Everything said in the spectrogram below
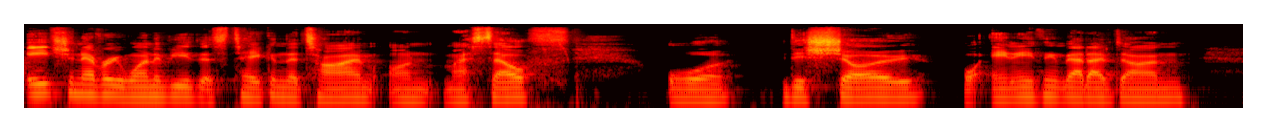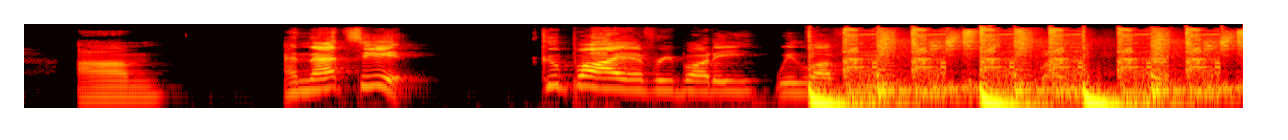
each and every one of you that's taken the time on myself or this show or anything that I've done. Um, and that's it. Goodbye, everybody. We love you.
